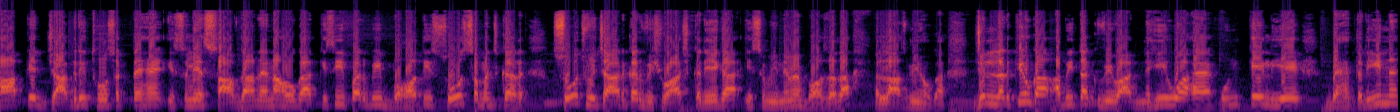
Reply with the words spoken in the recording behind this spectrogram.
आपके जागृत हो सकते हैं, इसलिए सावधान रहना होगा। किसी पर भी बहुत ही सोच समझकर, सोच विचार कर विश्वास करिएगा, इस महीने में बहुत ज़्यादा लाजमी होगा। जिन लड़कियों का अभी तक विवाह नहीं हुआ है, उनके लिए बेहतरीन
